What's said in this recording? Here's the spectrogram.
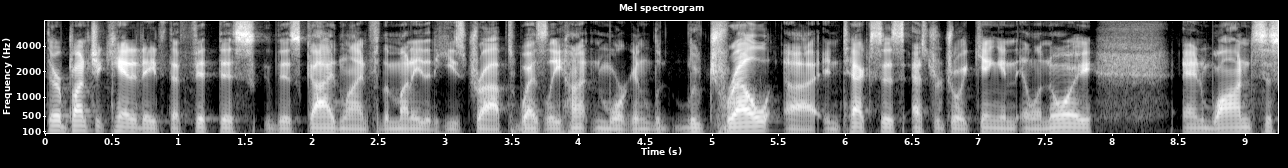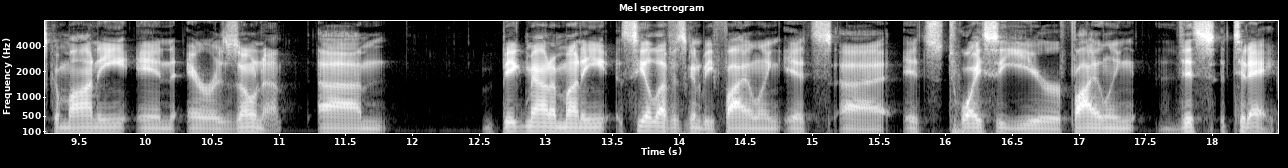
There are a bunch of candidates that fit this this guideline for the money that he's dropped. Wesley Hunt and Morgan Luttrell uh, in Texas, Esther Joy King in Illinois, and Juan Ciscomani in Arizona. Um, big amount of money. CLF is going to be filing its uh, its twice a year filing this today,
